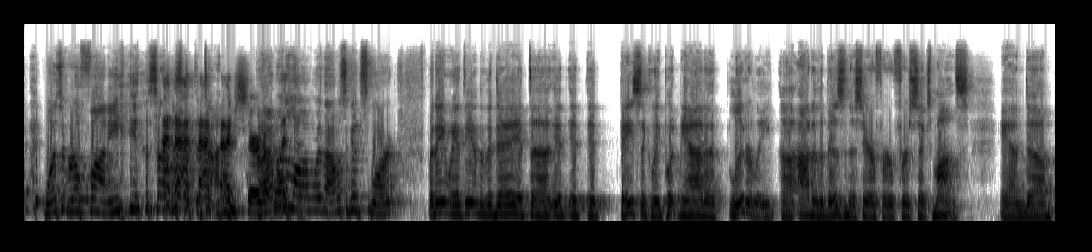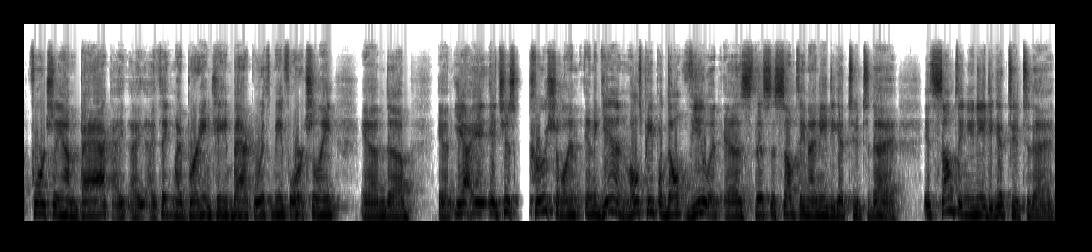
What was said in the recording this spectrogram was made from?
wasn't real funny as at the time. I'm sure I went along with. I was a good sport, but anyway, at the end of the day, it uh, it, it, it basically put me out of literally uh, out of the business here for for six months. And um, fortunately, I'm back. I, I, I think my brain came back with me, fortunately, and um, and yeah, it, it's just crucial. And, and again, most people don't view it as this is something I need to get to today. It's something you need to get to today.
